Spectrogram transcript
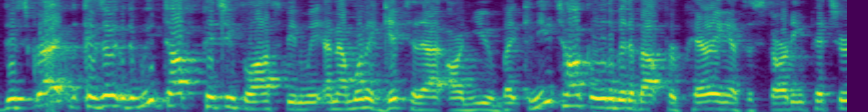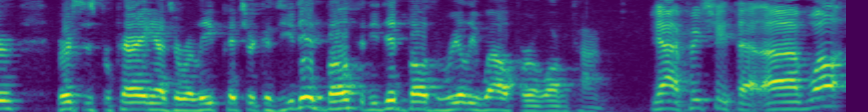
describe because we've talked pitching philosophy and we and I want to get to that on you but can you talk a little bit about preparing as a starting pitcher versus preparing as a relief pitcher because you did both and you did both really well for a long time Yeah, I appreciate that. Uh, well,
